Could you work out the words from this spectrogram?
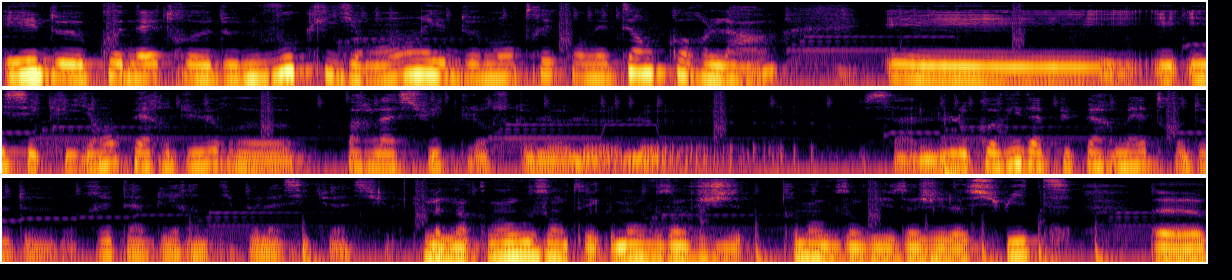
et de connaître de nouveaux clients et de montrer qu'on était encore là. Et, ces clients perdurent par la suite lorsque le Covid a pu permettre de, rétablir un petit peu la situation. Maintenant, comment vous sentez comment vous, envisagez, comment vous envisagez la suite euh,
